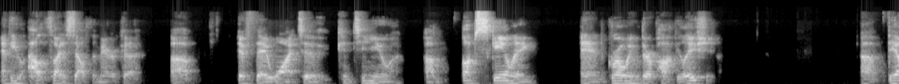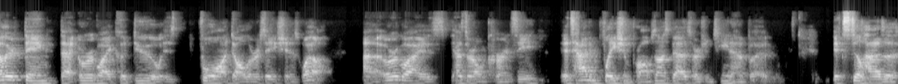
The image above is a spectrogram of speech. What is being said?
and people outside of South America uh, if they want to continue um, upscaling and growing their population. Uh, the other thing that Uruguay could do is full on dollarization as well. Uh, Uruguay is, has their own currency. It's had inflation problems, not as bad as Argentina, but it still has a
